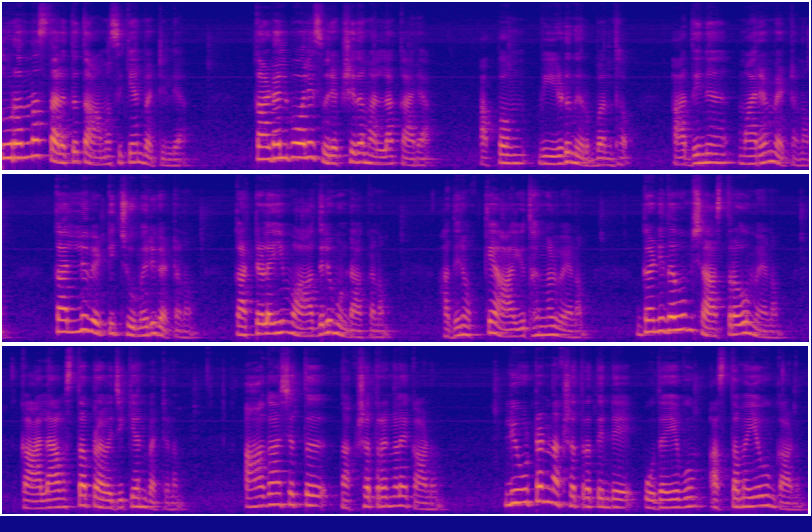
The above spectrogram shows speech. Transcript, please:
തുറന്ന സ്ഥലത്ത് താമസിക്കാൻ പറ്റില്ല. കടൽ പോലെ സുരക്ഷിതമല്ല കര. അപ്പം വീട് നിർബന്ധം. അതിന് മരം വെട്ടണം. കല്ല് വെട്ടി ചുമര് കെട്ടണം. കട്ടിളയും വാതിലും ഉണ്ടാക്കണം. അതിനൊക്കെ ആയുധങ്ങൾ വേണം. ഗണിതവും ശാസ്ത്രവും വേണം. കാലാവസ്ഥ പ്രവചിക്കാൻ പറ്റണം. ആകാശത്ത് നക്ഷത്രങ്ങളെ കാണും. ല്യൂട്ടൺ നക്ഷത്രത്തിന്റെ ഉദയവും അസ്തമയവും കാണും.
